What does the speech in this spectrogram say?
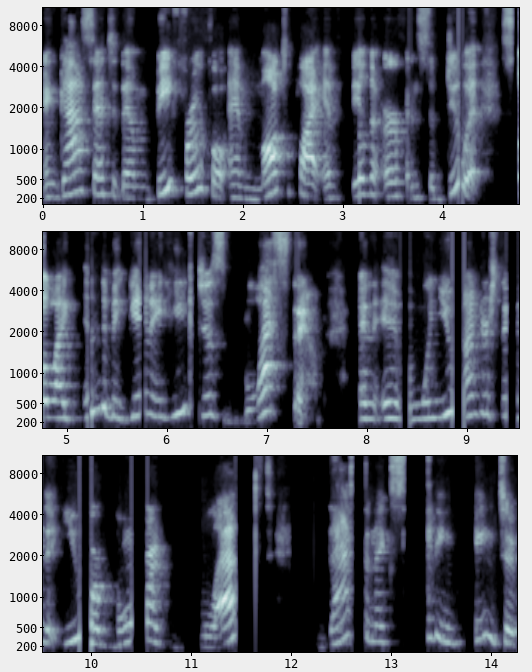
And God said to them, Be fruitful and multiply and fill the earth and subdue it. So, like in the beginning, He just blessed them. And it, when you understand that you were born blessed, that's an exciting thing to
